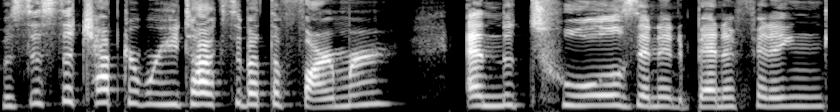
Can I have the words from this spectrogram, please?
Was this the chapter where he talks about the farmer and the tools and it benefiting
